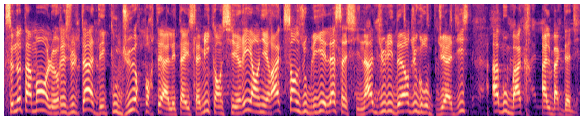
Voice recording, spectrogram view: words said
C'est notamment le résultat des coups durs portés à l'État islamique en Syrie et en Irak, sans oublier l'assassinat du leader du groupe djihadiste Abu Bakr al-Baghdadi.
